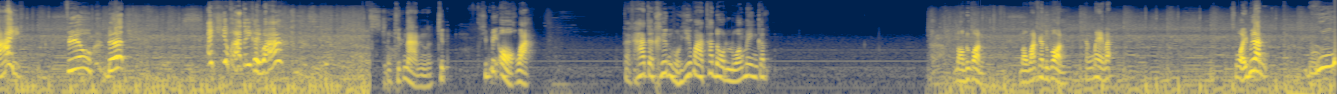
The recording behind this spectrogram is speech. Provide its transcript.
ตาย ฟิลเดินไอ้เชี่ยพาได้ไงวะ คิดนานคิด คิดไม่ออกว่ะ แต่ถ้าจะขึ้นผมคิดว่าถ้าโดนล้วงแม่งก็ ลองดูก่อน ลองวัดกันดูก่อน ทั้งแม่งละ สวยเพื่อน โอ้โห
